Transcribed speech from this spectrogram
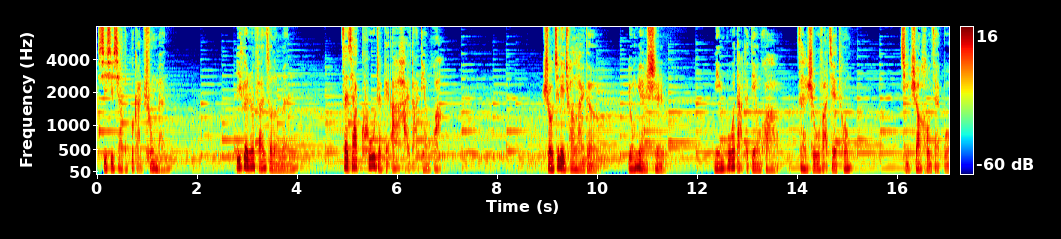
西西吓得不敢出门，一个人反锁了门，在家哭着给阿海打电话。手机里传来的，永远是“您拨打的电话暂时无法接通”。请稍后再拨。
